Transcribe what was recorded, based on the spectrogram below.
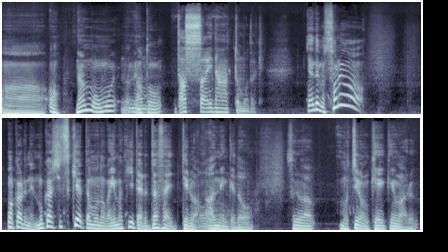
ああ、あ、なんも思え、ななんと、いダッサいなと思うだけ。やでもそれは、わかるね。昔好きやったものが今聞いたらダサいっていうのはあんねんけど、それはもちろん経験はある。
